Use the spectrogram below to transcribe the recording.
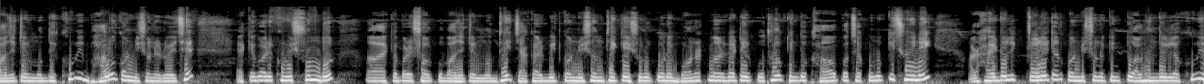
বাজেটের মধ্যে খুবই ভালো কন্ডিশনে রয়েছে। একেবারে খুবই সুন্দর একেবারে স্বল্প বাজেটের মধ্যেই চাকার বিট কন্ডিশন থেকে শুরু করে বনাট মার্কেটের কোথাও কিন্তু খাওয়া পচা কোনো কিছুই নেই। আর হাইড্রোলিক ট্রলিটার কন্ডিশনও কিন্তু আলহামদুলিল্লাহ খুবই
